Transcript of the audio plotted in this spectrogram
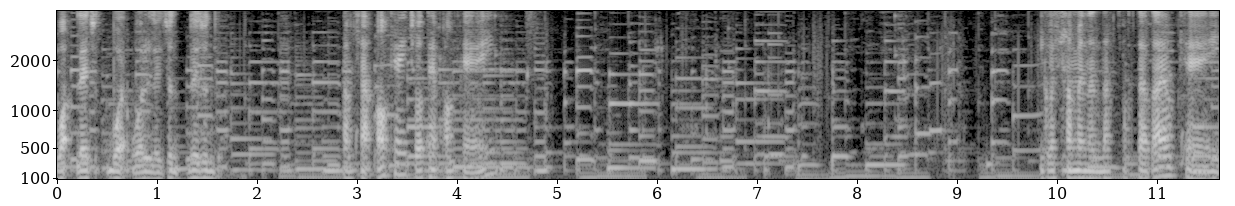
와, 레전, 뭐야, 와, 레전, 레전드. 감사, 오케이, 좋템, 오케이. 이거 사면은 나 적자다 오케이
